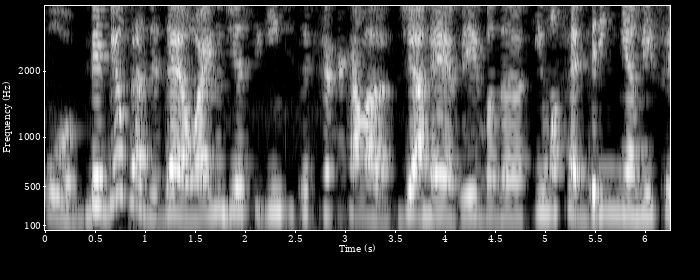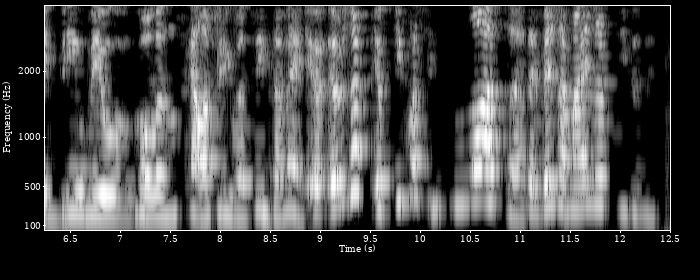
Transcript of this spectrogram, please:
tipo, bebeu pra dedéu, aí no dia seguinte você fica com aquela diarreia bêbada e uma febrinha meio febril, meio rolando uns calafrios assim também. Eu, eu já eu fico assim, nossa, cerveja mais já fica assim.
